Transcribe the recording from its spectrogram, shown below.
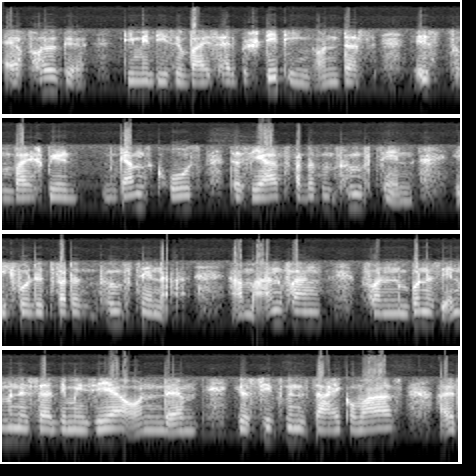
Erfolge, die mir diese Weisheit bestätigen. Und das ist zum Beispiel ganz groß das Jahr 2015. Ich wurde 2015 am Anfang von Bundesinnenminister de Maizière und ähm, Justizminister Heiko Maas als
